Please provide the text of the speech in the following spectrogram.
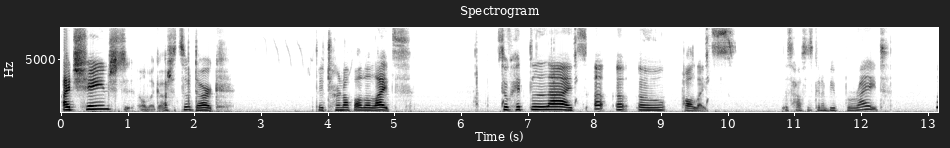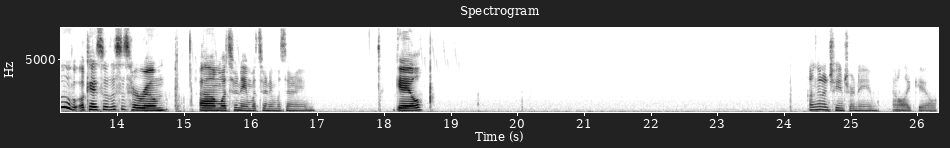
I changed, oh my gosh, it's so dark. They turned off all the lights. So hit the lights. Uh oh oh. All lights. This house is gonna be bright. Okay, so this is her room. Um, what's her name? What's her name? What's her name? Gayle. I'm gonna change her name. I don't like Gayle.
